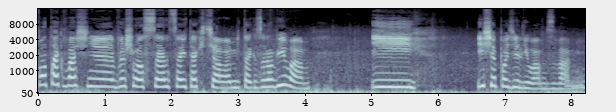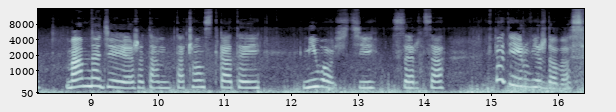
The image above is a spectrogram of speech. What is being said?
bo tak właśnie wyszło z serca i tak chciałam i tak zrobiłam. I, I się podzieliłam z Wami. Mam nadzieję, że tam ta cząstka tej miłości serca wpadnie i również do Was.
